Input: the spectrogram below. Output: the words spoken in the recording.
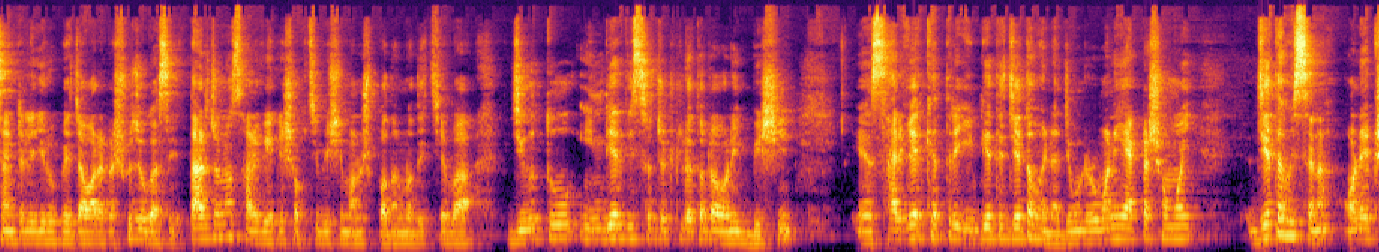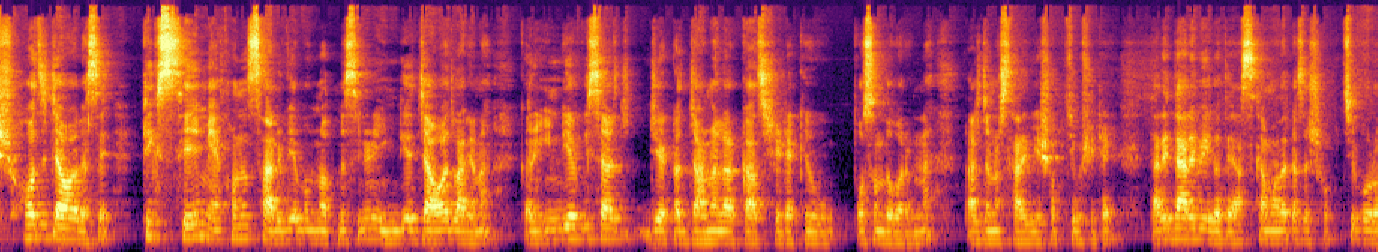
সেন্ট্রাল ইউরোপে যাওয়ার একটা সুযোগ আছে। তার জন্য সার্বিয়াকে সবচেয়ে বেশি মানুষ প্রাধান্য দিচ্ছে বা যেহেতু ইন্ডিয়ার বিশ্ব জটিলতাটা অনেক বেশি সার্বিয়ার ক্ষেত্রে ইন্ডিয়াতে যেতে হয় না। যেমন রোমানিয়া একটা সময় যেতে হচ্ছে না, অনেক সহজে যাওয়া গেছে। ঠিক সেম এখন সার্বিয়া এবং নর্থ মেসিনের ইন্ডিয়া যাওয়া লাগে না। কারণ ইন্ডিয়া ভিসার যে একটা জামেলার কাজ সেটা কেউ পছন্দ করেন না। তার জন্য সার্বিয়া সবচেয়ে বেশি টাইট তারই দাঁড়িয়ে আজকে আমাদের কাছে সবচেয়ে বড়,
